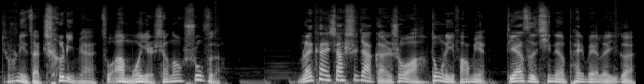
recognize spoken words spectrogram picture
就是你在车里面做按摩也是相当舒服的。我们来看一下试驾感受啊，动力方面，DS7 呢配备了一个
